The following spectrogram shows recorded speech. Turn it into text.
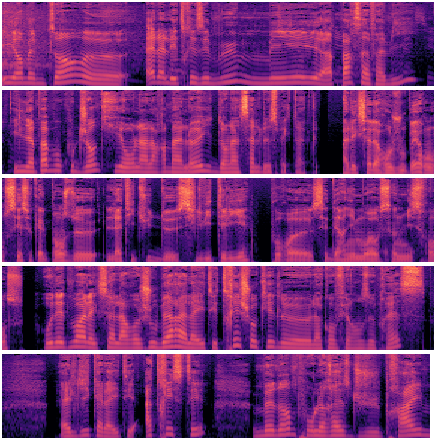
Et en même temps, elle, elle est très émue, mais à part sa famille, il n'y a pas beaucoup de gens qui ont la larme à l'œil dans la salle de spectacle. Alexia Laroche-Joubert, on sait ce qu'elle pense de l'attitude de Sylvie Tellier pour euh, ces derniers mois au sein de Miss France Honnêtement, Alexia Laroche-Joubert, elle a été très choquée de la conférence de presse. Elle dit qu'elle a été attristée. Maintenant, pour le reste du Prime,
